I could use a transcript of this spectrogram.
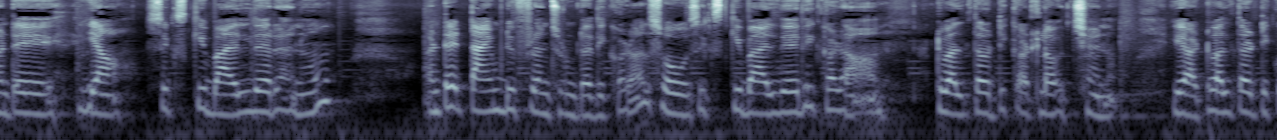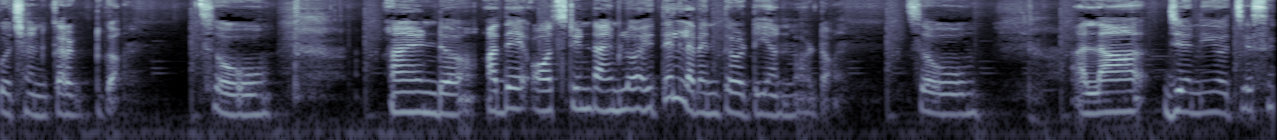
అంటే యా సిక్స్కి బయలుదేరాను. అంటే టైం డిఫరెన్స్ ఉంటుంది ఇక్కడ. సో సిక్స్కి బయలుదేరి ఇక్కడ ట్వెల్వ్ థర్టీకి అట్లా వచ్చాను. యా ట్వెల్వ్ థర్టీకి వచ్చాను కరెక్ట్గా సో అండ్ అదే ఆస్టిన్ టైంలో అయితే లెవెన్ థర్టీ అనమాట సో అలా జర్నీ వచ్చేసి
